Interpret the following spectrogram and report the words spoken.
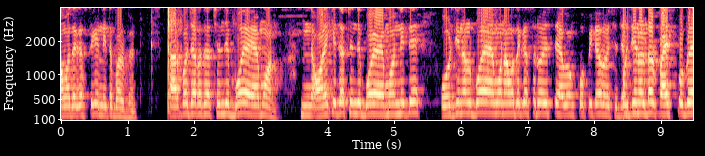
আমাদের কাছ থেকে নিতে পারবেন। তারপর যারা যাচ্ছেন যে বয়া এমন অনেকে যাচ্ছেন যে বয়া এমন নিতে। অরিজিনাল বয়া এমন আমাদের কাছে রয়েছে এবং কপিটা রয়েছে। অরিজিনালটার প্রাইস পড়বে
